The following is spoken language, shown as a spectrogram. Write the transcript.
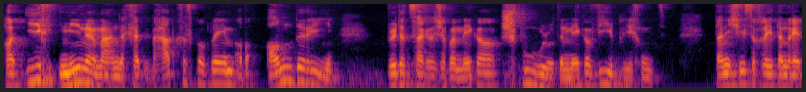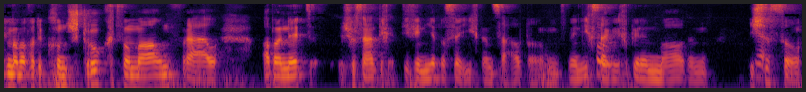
habe ich in meiner Männlichkeit überhaupt kein Problem, aber andere würden sagen, das ist aber mega schwul oder mega weiblich. Und dann ist wie so ein bisschen, dann reden wir aber von dem Konstrukt von Mann und Frau, aber nicht schlussendlich definiert das ja ich dann selber. Und wenn ich sage, ich bin ein Mann, dann ist ja. das so.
